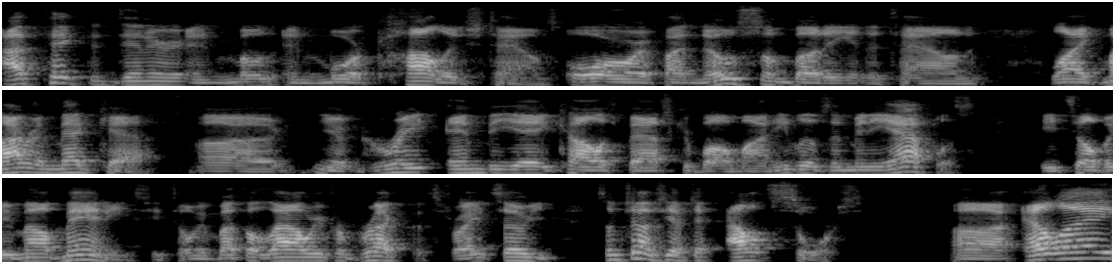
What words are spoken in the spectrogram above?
I pick the dinner in most in more college towns, or if I know somebody in the town, like Myron Medcalf, uh, you know, great NBA college basketball mind. He lives in Minneapolis. He told me about Manny's. He told me about the Lowry for breakfast, right? So sometimes you have to outsource. Uh, LA,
